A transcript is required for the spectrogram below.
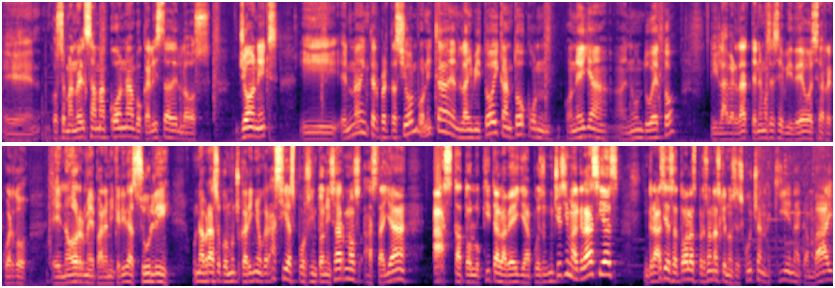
eh, José Manuel Zamacona, vocalista de los Jonix, y en una interpretación bonita la invitó y cantó con, con ella en un dueto. Y la verdad tenemos ese video, ese recuerdo enorme para mi querida Zuli. Un abrazo con mucho cariño. Gracias por sintonizarnos hasta allá, hasta Toluquita la Bella. Pues muchísimas gracias. Gracias a todas las personas que nos escuchan aquí en Acambay.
